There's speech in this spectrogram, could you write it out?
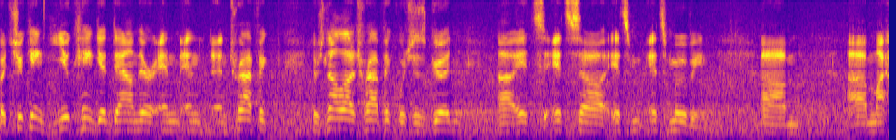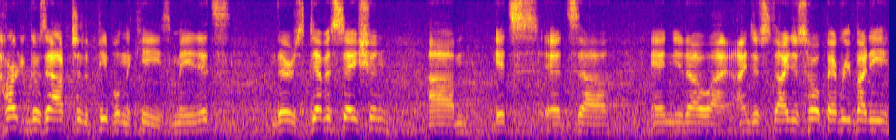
but you can you can get down there and and, and traffic. There's not a lot of traffic, which is good. Uh, it's it's uh, it's it's moving. Um, uh, my heart goes out to the people in the Keys. I mean, it's there's devastation. Um, it's it's uh, and you know I, I, just I just hope everybody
